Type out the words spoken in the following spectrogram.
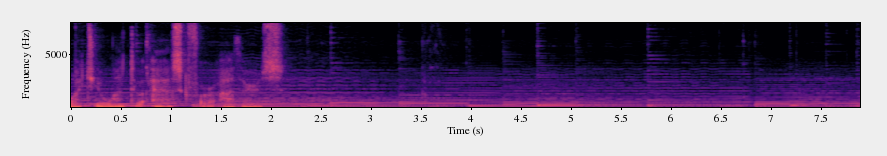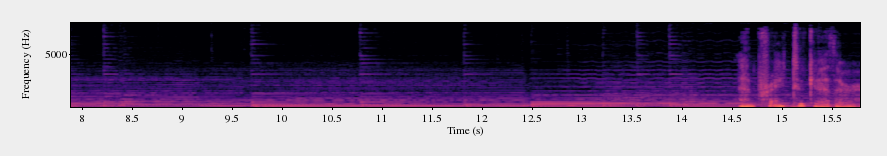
What you want to ask for others. And pray together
